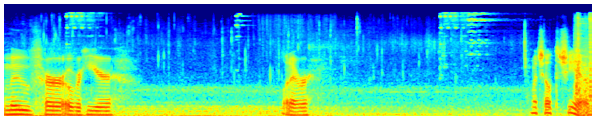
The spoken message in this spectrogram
move her over here. Whatever. How much health does she have?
